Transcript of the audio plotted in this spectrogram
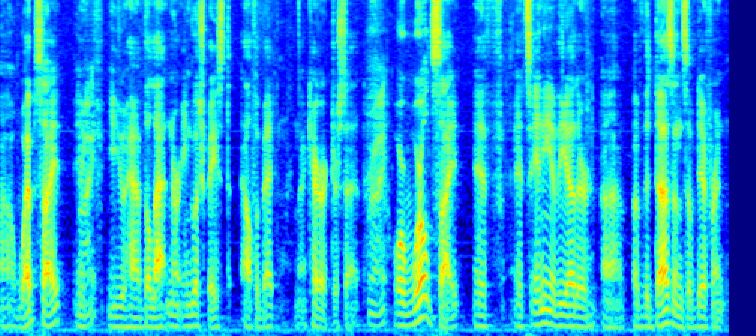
uh, website if Right. you have the Latin or English-based alphabet character set, Right. or world site if it's any of the other uh, of the dozens of different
